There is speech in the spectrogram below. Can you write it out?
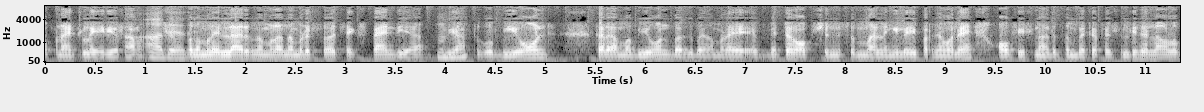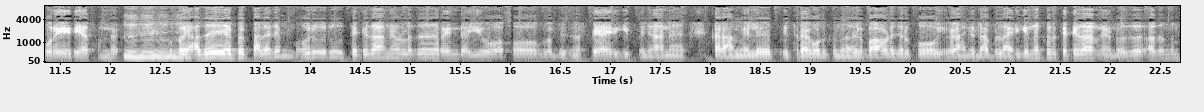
ഓപ്പൺ ആയിട്ടുള്ള ഏരിയാസ് ആണ്. അപ്പൊ നമ്മൾ എല്ലാവരും നമ്മൾ നമ്മുടെ സെർച്ച് എക്സ്പാൻഡ് ചെയ്യുക. We have to go beyond Karama beyond Burg നമ്മുടെ ബെറ്റർ ഓപ്ഷൻസും അല്ലെങ്കിൽ ഈ പറഞ്ഞ പോലെ ഓഫീസിനടുത്തും ബെറ്റർ ഫെസിലിറ്റീസ് എല്ലാം ഉള്ള കുറെ ഏരിയാസ് ഉണ്ട്. അപ്പൊ അത് ഇപ്പൊ പലരും ഒരു ഒരു തെറ്റിദ്ധാരണ ഉള്ളത് റെന്റ് അയ്യോ അപ്പോ ബിസിനസ് പേ ആയിരിക്കും. ഇപ്പൊ ഞാൻ കരാമയിൽ ഇത്ര കൊടുക്കുന്നത്. ചിലപ്പോ അവിടെ ചിലപ്പോ അതിന്റെ ഡബിൾ ആയിരിക്കും എന്നൊക്കെ ഒരു തെറ്റിദ്ധാരണയുണ്ട്. അത് അതൊന്നും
